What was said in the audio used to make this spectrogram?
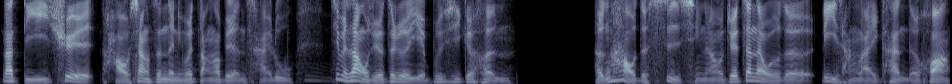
那的确好像真的你会挡到别人财路。基本上，我觉得这个也不是一个很很好的事情啊。我觉得站在我的立场来看的话，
